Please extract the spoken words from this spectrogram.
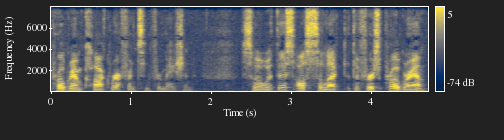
program clock reference information. So with this, I'll select the first program,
